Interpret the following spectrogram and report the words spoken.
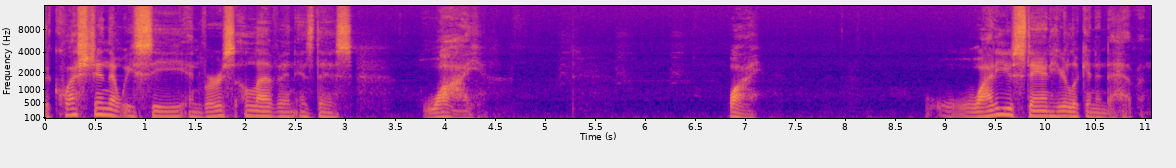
The question that we see in verse 11 is this why? Why? why do you stand here looking into heaven?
